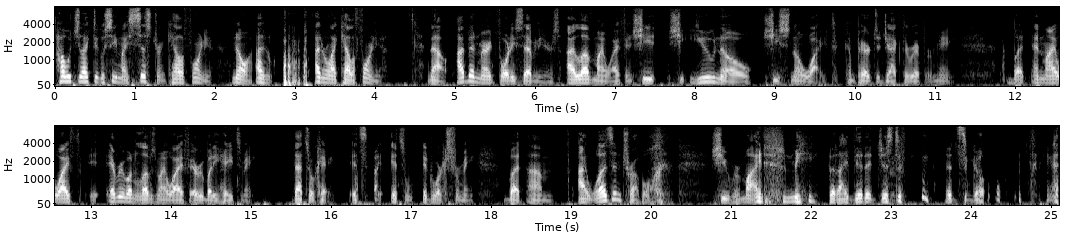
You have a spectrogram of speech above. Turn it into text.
How would you like to go see my sister in California? No, I don't. I don't like California. Now, I've been married 47 years. I love my wife, and she, she, you know, she's Snow White compared to Jack the Ripper, me. But and my wife, everyone loves my wife. Everybody hates me. That's okay. It's it's it works for me. But um, I was in trouble. she reminded me that I did it just a few minutes ago, and,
